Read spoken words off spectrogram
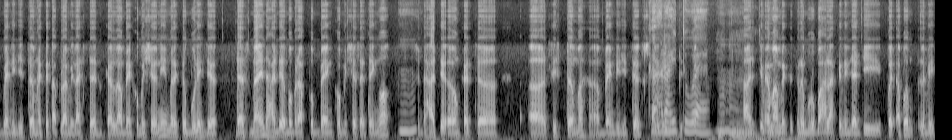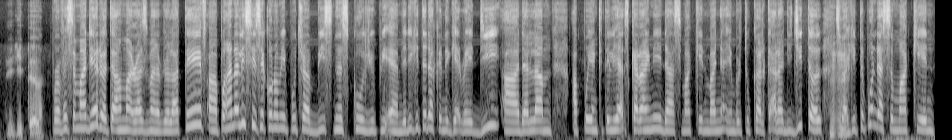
bank digital mereka tak perlu ambil license kalau bank komersial ni mereka boleh je dan sebenarnya dah ada beberapa bank komersial saya tengok mm-hmm. sudah ada orang kata Uh, sistem uh, bank digital ke arah itu eh hmm. uh, jadi memang mereka kena berubah lah kena jadi apa lebih digital lah Profesor Madia Dr. Ahmad Razman Abdul Latif uh, penganalisis ekonomi putra Business School UPM jadi kita dah kena get ready uh, dalam apa yang kita lihat sekarang ni dah semakin banyak yang bertukar ke arah digital mm-hmm. sebab kita pun dah semakin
